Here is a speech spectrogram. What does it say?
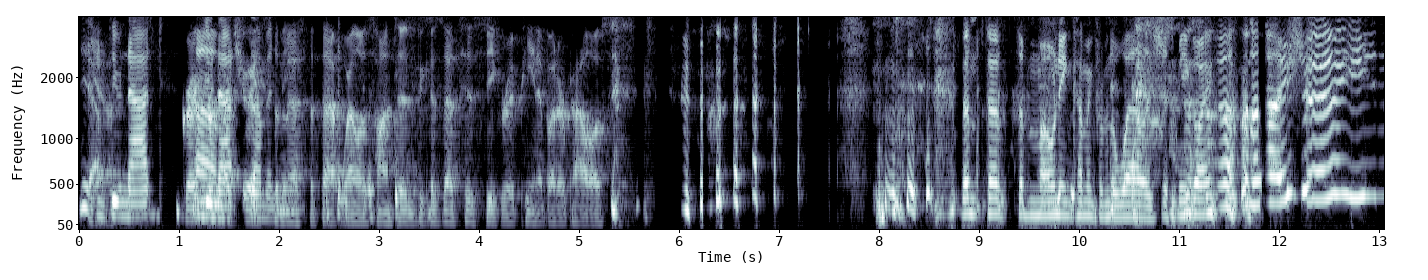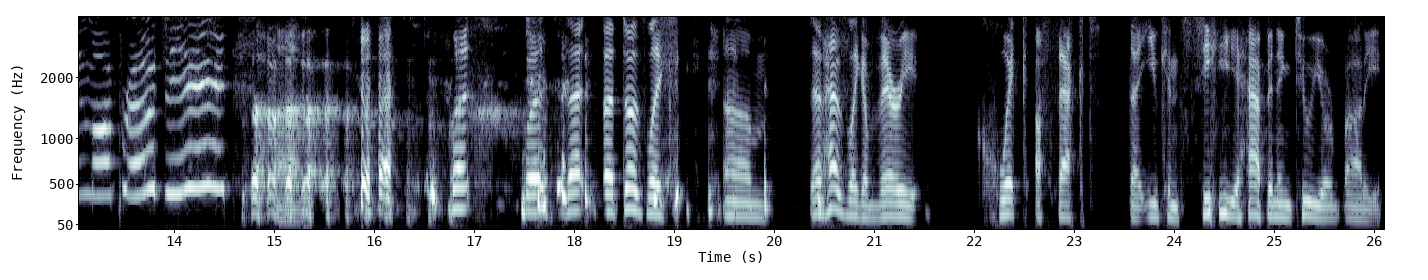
Yeah. Do not. Greg Um, perpetuates the summon me. myth that that well is haunted because that's his secret peanut butter palace. the, the the moaning coming from the well is just me going, "Oh, I should have eaten more protein. But but that that does like um that has like a very quick effect that you can see happening to your body.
